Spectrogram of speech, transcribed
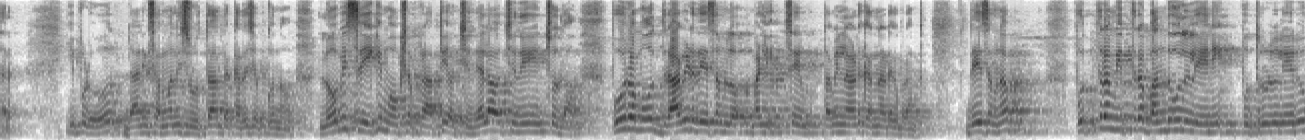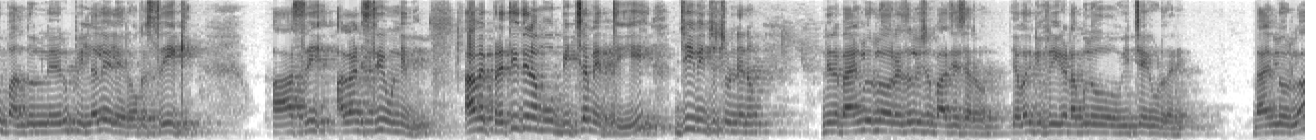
సరే. ఇప్పుడు దానికి సంబంధించిన వృత్తాంత కథ చెప్పుకుందాం. లోబి స్త్రీకి మోక్ష ప్రాప్తి వచ్చింది. ఎలా వచ్చింది? చూద్దాం. పూర్వము ద్రావిడ దేశంలో మళ్ళీ సేమ్ తమిళనాడు కర్ణాటక ప్రాంతం. దేశంలో పుత్రమిత్ర బంధువులు లేని పుత్రులు లేరు బంధువులు లేరు పిల్లలే లేరు ఒక స్త్రీకి. ఆ స్త్రీ అలాంటి స్త్రీ ఉండింది. ఆమె ప్రతిదినము బిచ్చమెత్తి జీవించుచుండెను. నేను బెంగళూరులో రెజల్యూషన్ పాస్ చేశారు. ఎవరికి ఫ్రీగా డబ్బులు ఇచ్చేయకూడదని. బెంగళూరులో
